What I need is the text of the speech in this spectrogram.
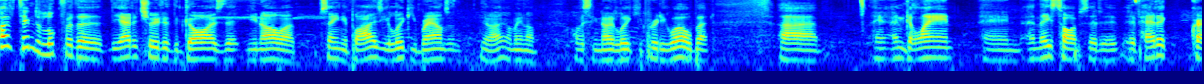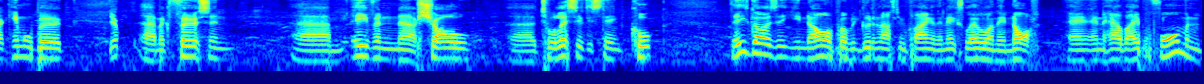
I tend to look for the, the attitude of the guys that you know are senior players. Your Lukey Browns, you know, I mean, I obviously know Lukey pretty well, but uh, and, and Gallant and, and these types that have, have had a crack. Himmelberg, Yep. uh, McPherson, um, even uh, Scholl, uh, to a lesser extent Cook. These guys that you know are probably good enough to be playing at the next level, and they're not, and, and how they perform. And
